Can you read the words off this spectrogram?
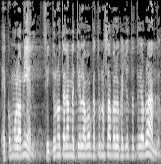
Es como la miel, si tú no te la metió en la boca, tú no sabes lo que yo te estoy hablando.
